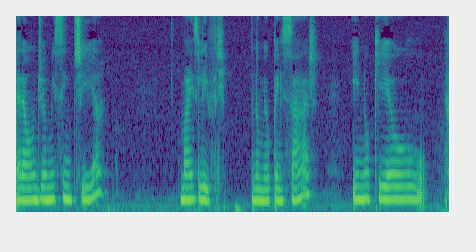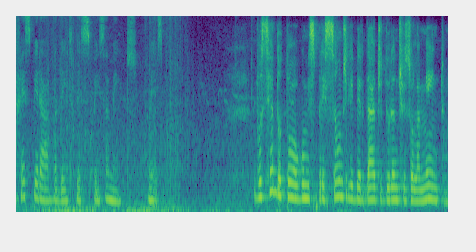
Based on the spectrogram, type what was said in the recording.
era onde eu me sentia mais livre no meu pensar e no que eu respirava dentro desses pensamentos mesmo. Você adotou alguma expressão de liberdade durante o isolamento?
